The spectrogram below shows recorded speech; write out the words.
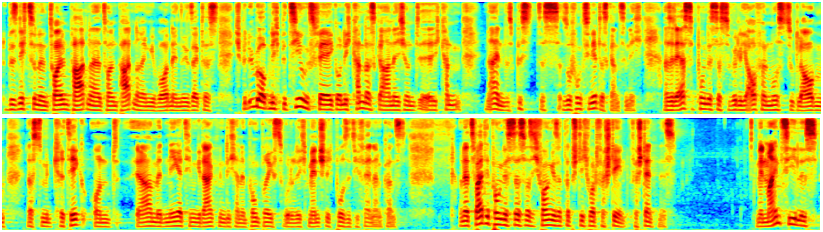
Du bist nicht zu einem tollen Partner, einer tollen Partnerin geworden, in dem du gesagt hast, ich bin überhaupt nicht beziehungsfähig und ich kann das gar nicht und äh, ich kann, nein, das bist, das, so funktioniert das Ganze nicht. Also der erste Punkt ist, dass du wirklich aufhören musst zu glauben, dass du mit Kritik und ja, mit negativen Gedanken dich an den Punkt bringst, wo du dich menschlich positiv verändern kannst. Und der zweite Punkt ist das, was ich vorhin gesagt habe, Stichwort Verstehen, Verständnis. Wenn mein Ziel ist,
